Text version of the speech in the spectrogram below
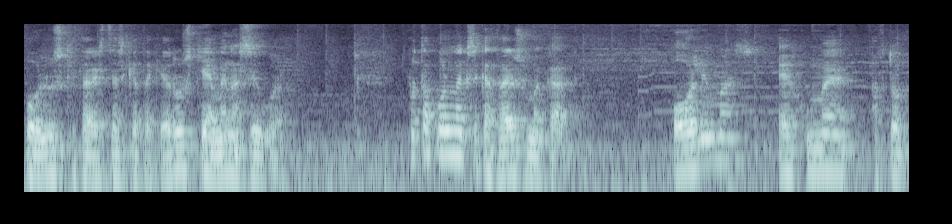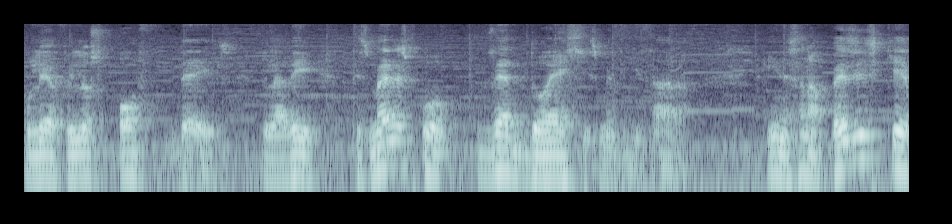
πολλούς κιθαριστές κατά καιρούς και εμένα σίγουρα. Πρώτα απ' όλα να ξεκαθαρίσουμε κάτι όλοι μας έχουμε αυτό που λέει ο φίλος off days, δηλαδή τις μέρες που δεν το έχεις με την κιθάρα. Είναι σαν να παίζεις και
